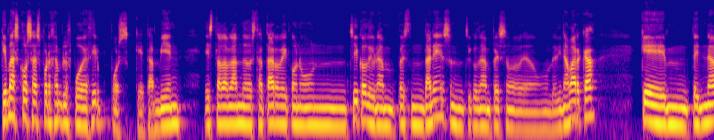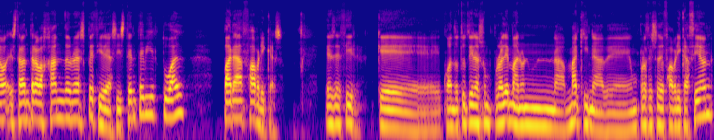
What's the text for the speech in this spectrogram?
¿Qué más cosas, por ejemplo, os puedo decir? Pues que también he estado hablando esta tarde con un chico de una empresa, un danés, un chico de una empresa de Dinamarca, que mm, estaban trabajando en una especie de asistente virtual para fábricas. Es decir, que cuando tú tienes un problema en una máquina de un proceso de fabricación,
